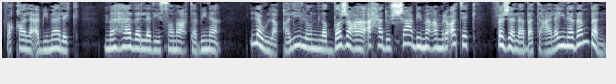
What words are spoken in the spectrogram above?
فقال أبي مالك ما هذا الذي صنعت بنا؟ لولا قليل لاضطجع أحد الشعب مع امرأتك فجلبت علينا ذنبا.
